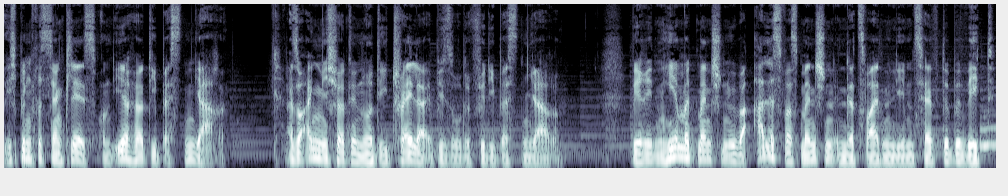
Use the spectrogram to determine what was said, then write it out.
ich bin Christian Klees und ihr hört die besten Jahre. Also eigentlich hört ihr nur die Trailer-Episode für die besten Jahre. Wir reden hier mit Menschen über alles, was Menschen in der zweiten Lebenshälfte bewegt.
